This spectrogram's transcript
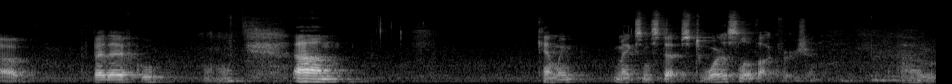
v PDF-ku. Um, can we make some steps toward a Slovak version? Um,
